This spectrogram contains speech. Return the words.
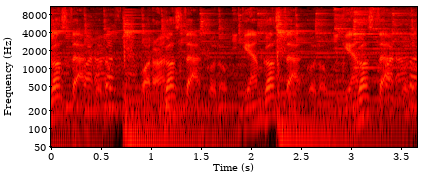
Gazdálkodom. Gazdálkodom. Igen, gazdálkodom. Igen, gazdálkodom.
